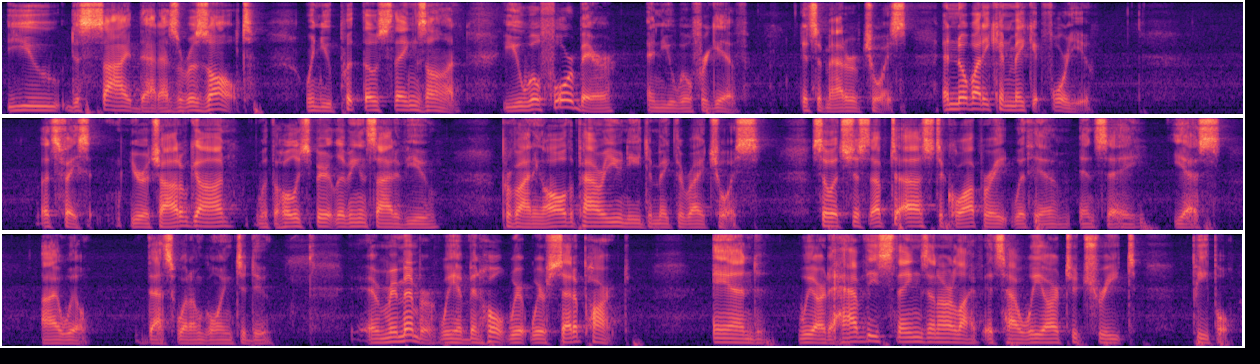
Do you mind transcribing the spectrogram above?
you decide that as a result. When you put those things on, you will forbear and you will forgive. It's a matter of choice, and nobody can make it for you. Let's face it, you're a child of God with the Holy Spirit living inside of you, providing all the power you need to make the right choice. So it's just up to us to cooperate with Him and say, Yes, I will. That's what I'm going to do. And remember, we have been whole, we're, we're set apart. And we are to have these things in our life. It's how we are to treat people.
